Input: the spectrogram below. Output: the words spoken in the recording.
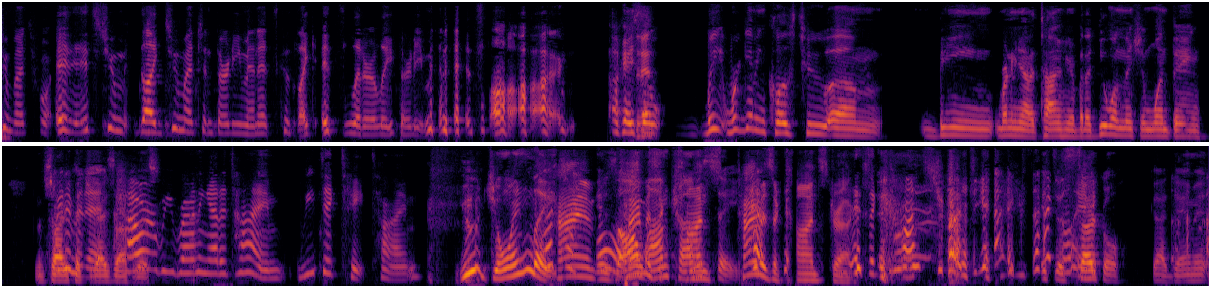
too much for it, it's too like too much in 30 minutes because like it's literally 30 minutes long. Okay, That- so we we're getting close to um being running out of time here, but I do want to mention one thing. I'm sorry Wait a to cut you minute. guys off. How this. are we running out of time? We dictate time. You join late. time Is all time is I'm a trying con- say. time is a construct. It's a construct. yeah, exactly. It's a circle. God damn it.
